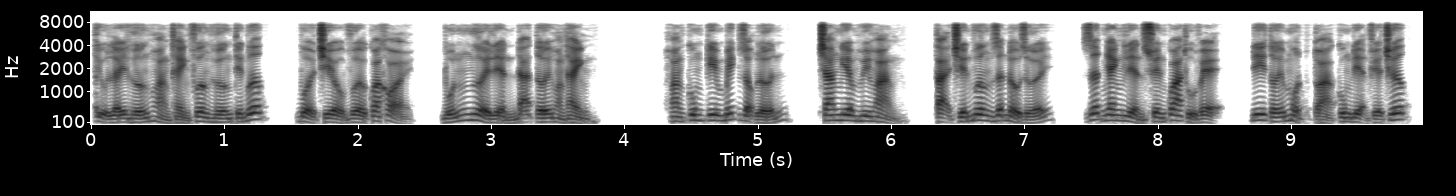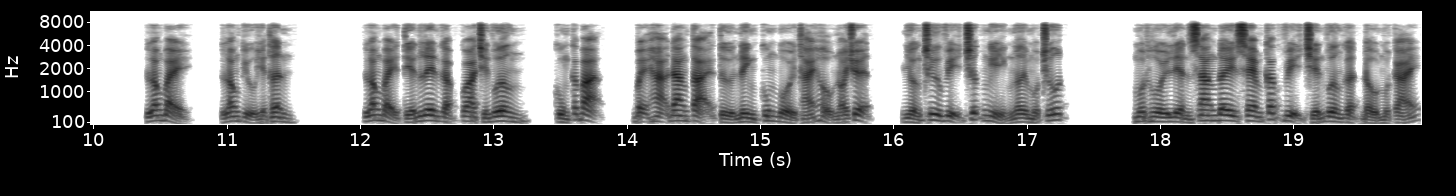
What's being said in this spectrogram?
tự lấy hướng hoàng thành phương hướng tiến bước, buổi chiều vừa qua khỏi, bốn người liền đã tới hoàng thành. Hoàng cung kim bích rộng lớn, trang nghiêm huy hoàng, tại chiến vương dẫn đầu dưới, rất nhanh liền xuyên qua thủ vệ, đi tới một tòa cung điện phía trước. Long bảy, long cửu hiện thân. Long bảy tiến lên gặp qua chiến vương, cùng các bạn, bệ hạ đang tại từ ninh cung bồi thái hậu nói chuyện, nhường chư vị trước nghỉ ngơi một chút một hồi liền sang đây xem các vị chiến vương gật đầu một cái.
